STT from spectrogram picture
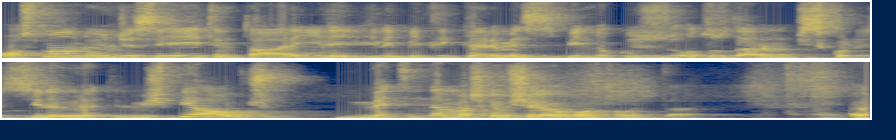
Osmanlı öncesi eğitim tarihi ile ilgili bildiklerimiz 1930'ların psikolojisiyle üretilmiş bir avuç metinden başka bir şey yok ortalıkta. Ee,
